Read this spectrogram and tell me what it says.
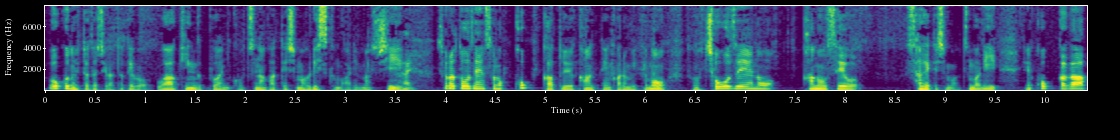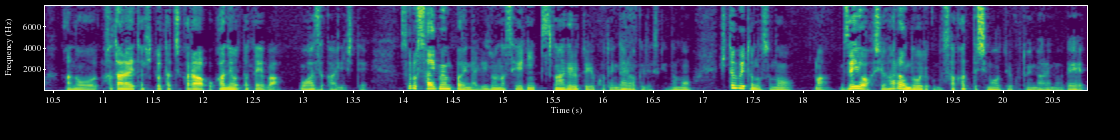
多くの人たちが例えばワーキングプアにこうつながってしまうリスクもありますし、はい。それは当然その国家という観点から見てもその徴税の可能性を下げてしまう。つまり、え国家が、あの、働いた人たちからお金を例えばお預かりして、それを再分配なりいろんな政治につなげるということになるわけですけれども、人々のその、まあ、税を支払う能力も下がってしまうということになるので、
